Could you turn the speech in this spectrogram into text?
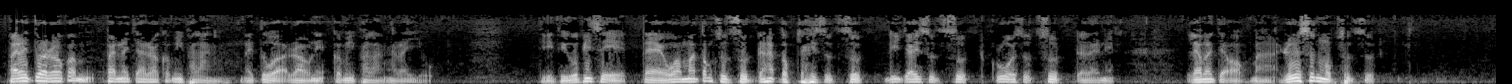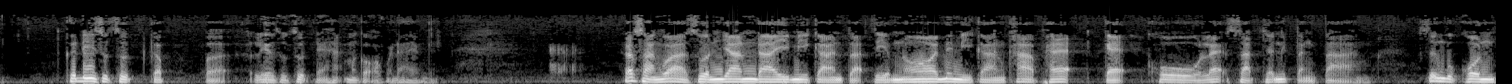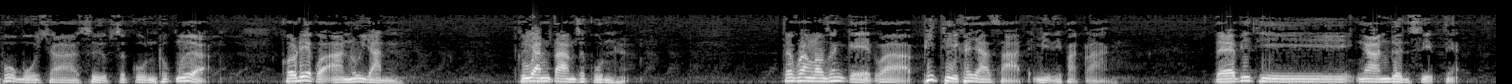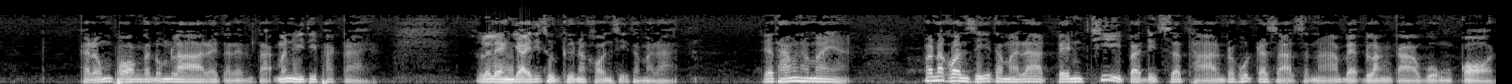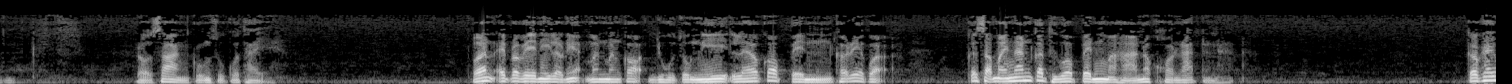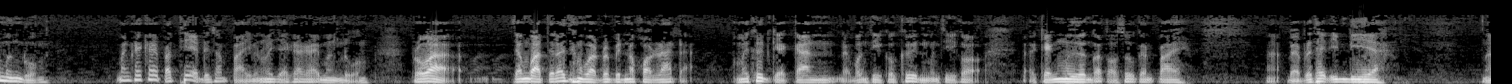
ภายในตัวเราก็ภายในใจเราก็มีพลัง ในตัวเราเนี่ยก็มีพลังอะไรอยู่ ที่ถือว่าพิเศษ แต่ว่ามันต้องสุดๆนะฮะตกใจสุดๆ ดีใจสุดๆ กลัวสุดๆ อะไรเนี่ย แล้วมันจะออกมา หรือสงบสุดๆ คือดีสุดๆ กับเลวสุดๆเนี่ยฮะมันก็ออกมาได้เหมือนกัน รับสั่งว่าส่วนยันใดมีการตะเตรียมน้อย ไม่มีการฆ่าแพะ แกะโคและสัตว์ชนิดต่างๆ ซึ่งบุคคลผู้บูชาสืบสกุลทุกเมื่อ เขาเรียกว่าอนุยัน คือยันตามสกุลถ้าฟังลองสังเกตว่าพิธีขยาศาสตร์มีที่ภาคกลาง แต่พิธีงานเดือนสิบเนี่ยขนมพองขนมลาอะไรต่างๆมันมีที่ภาคใต้ และแหล่งใหญ่ที่สุดคือนครศรีธรรมราชจะถามว่าทำไมอะเพราะนครศรีธรรมราชเป็นที่ประดิษฐานพระพุทธศาสนาแบบลังกาวงก่อน เราสร้างกรุงสุโขทัยเพราะฉะนั้นไอ้ประเพณีเหล่านี้มันมันก็อยู่ตรงนี้แล้วก็เป็นเขาเรียกว่า ก็สมัยนั้นก็ถือว่าเป็นมหานครรัฐนะ ก็คล้ายเมืองหลวง มันคล้ายๆประเทศโดยซ้ำไป มันไม่ใช่คล้ายๆเมืองหลวง เพราะว่า จังหวัดแต่ละจังหวัดมันเป็นนครรัฐอะไม่ขึ้นแก่กันแต่บางทีก็ขึ้น บางทีก็แข่งเมืองก็ต่อสู้กันไป แบบประเทศอินเดีย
